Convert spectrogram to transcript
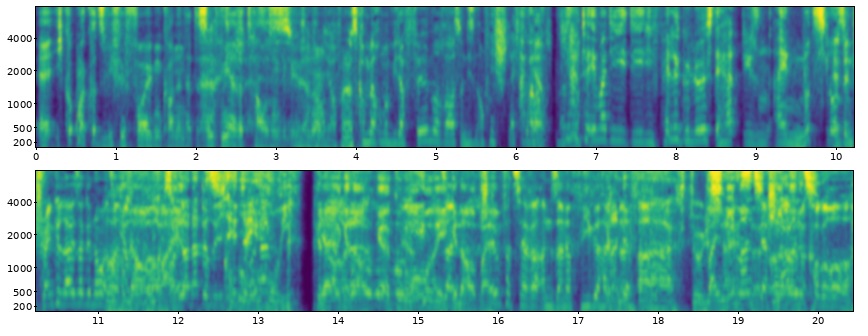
Äh, ich guck mal kurz, wie viele Folgen Conan hat. Das sind mehrere tausend Das will gewesen, ne? aufhören. Es kommen ja auch immer wieder Filme raus und die sind auch nicht schlecht Aber gemacht. wie hat er immer die, die, die Fälle gelöst? Er hat diesen einen Er nutzlosen... hat den Tranquilizer genommen. an seiner genau, weil- und dann hat er sich Kogoro hinterher... Mori. ja, genau, ja, Kogoro Mori, genau, weil Stimmverzerrer an seiner Fliege hat An er der Fliege. Ach du Weil Scheiße. niemand- der niemand- Kogoro.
